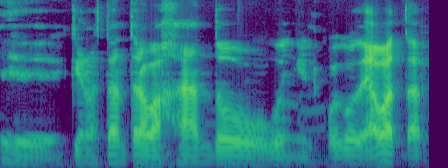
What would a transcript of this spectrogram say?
eh, que no están trabajando en el juego de Avatar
